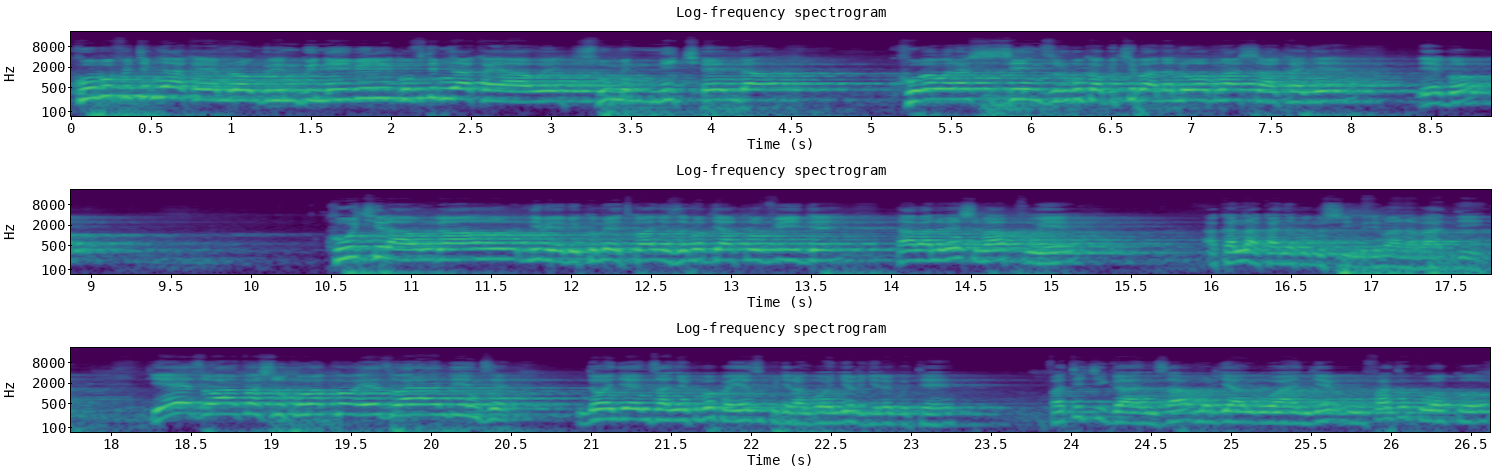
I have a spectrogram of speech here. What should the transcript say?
Kuba ufite imyaka ya mirongo irindwi n'ibiri ufite imyaka yawe cumi n'icyenda kuba warashinze urugo ukaba ukibana n'uwo mwashakanye yego? Kuba ukiri aho ngaho n'ibihe bikomeye twanyuzemo bya kovide nta bantu benshi bapfuye aka ni akanya ko gushimira imana badi yezu wamfashe ukuboko yezu warandinze ndongeye nzanye ukuboko yezu kugira ngo wongere ugire gute? Ufate ikiganza umuryango wanjye uwufate ukuboko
